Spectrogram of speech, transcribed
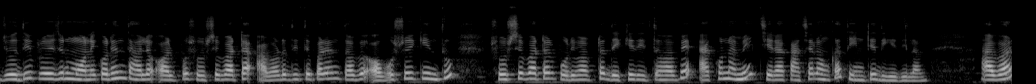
যদি প্রয়োজন মনে করেন তাহলে অল্প সর্ষে বাটা আবারও দিতে পারেন, তবে অবশ্যই কিন্তু সর্ষে বাটার পরিমাপটা দেখে দিতে হবে। এখন আমি চেরা কাঁচা লঙ্কা তিনটে দিয়ে দিলাম। আবার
